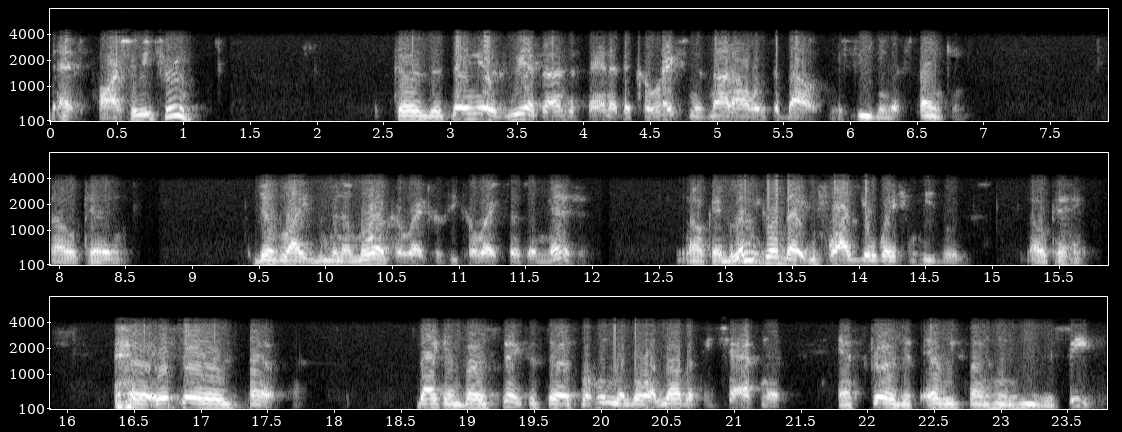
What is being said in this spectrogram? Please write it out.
That's partially true. Because the thing is, we have to understand that the correction is not always about receiving a spanking. Okay. Just like when the Lord corrects us, He corrects us in measure. Okay, but let me go back before I get away from Hebrews. Okay. it says that back in verse 6, it says, For whom the Lord loveth, he chasteneth, and scourgeth every son whom he receiveth.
